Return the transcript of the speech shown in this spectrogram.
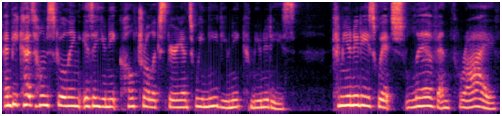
And because homeschooling is a unique cultural experience, we need unique communities. Communities which live and thrive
